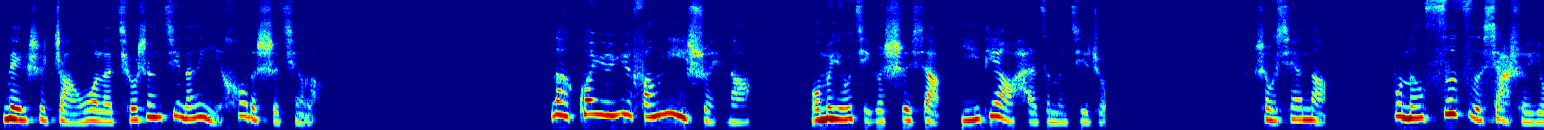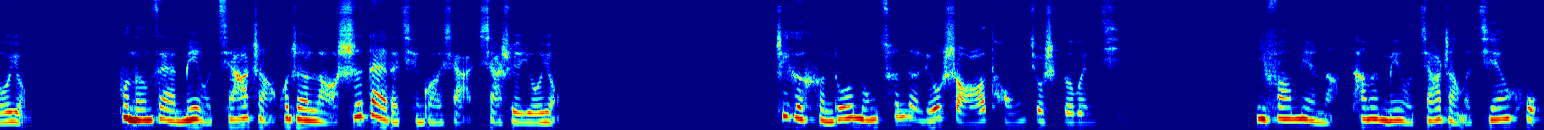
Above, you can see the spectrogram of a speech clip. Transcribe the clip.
那个是掌握了求生技能以后的事情了。那关于预防溺水呢，我们有几个事项一定要孩子们记住。首先呢。不能私自下水游泳，不能在没有家长或者老师带的情况下下水游泳。这个很多农村的留守儿童就是个问题。一方面呢，他们没有家长的监护；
